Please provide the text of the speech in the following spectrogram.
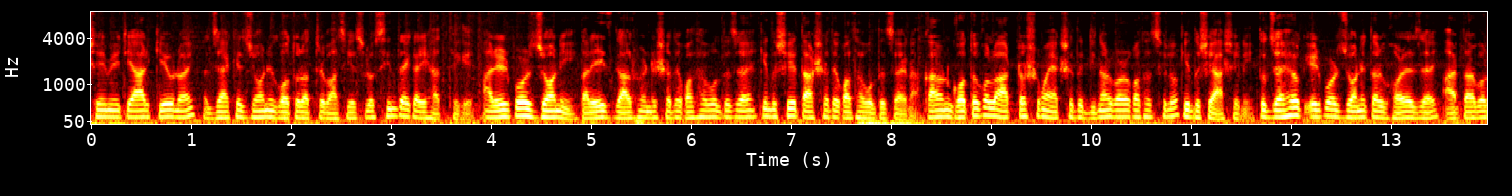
সেই মেয়েটি আর কেউ নয়, যাকে জনি গত রাত্রে বাঁচিয়েছিল ছিনতাইকারী হাত থেকে। আর এরপর জনি তার এক্স গার্লফ্রেন্ডের সাথে কথা বলতে চায়, কিন্তু সে তার সাথে কথা বলতে চায় না। কারণ গতকাল আটটার সময় একসাথে ডিনার করার কথা ছিল, কিন্তু সে আসেনি। তো যাই হোক, এরপর জনি তার ঘরে যায়, আর তারপর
